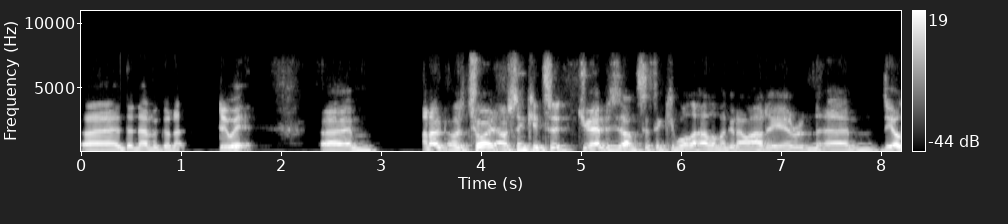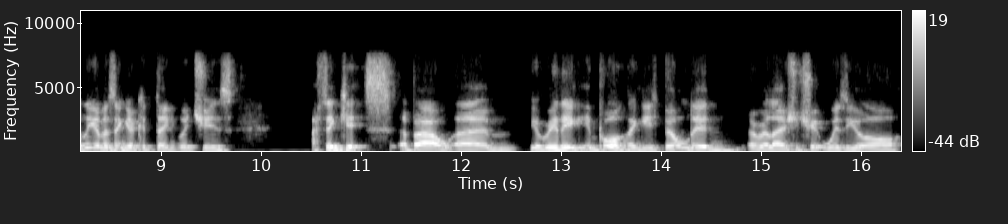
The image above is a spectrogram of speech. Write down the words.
uh, they're never to do it. Um, and I, I, was trying, I was thinking to James's answer, thinking, what the hell am I going to add here? And um, the only other thing I could think, which is, I think it's about um, your really important thing is building a relationship with your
